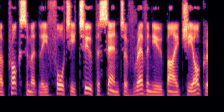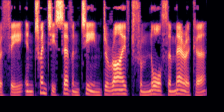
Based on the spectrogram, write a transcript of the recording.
Approximately 42% of revenue by geography in 2017 derived from North America,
